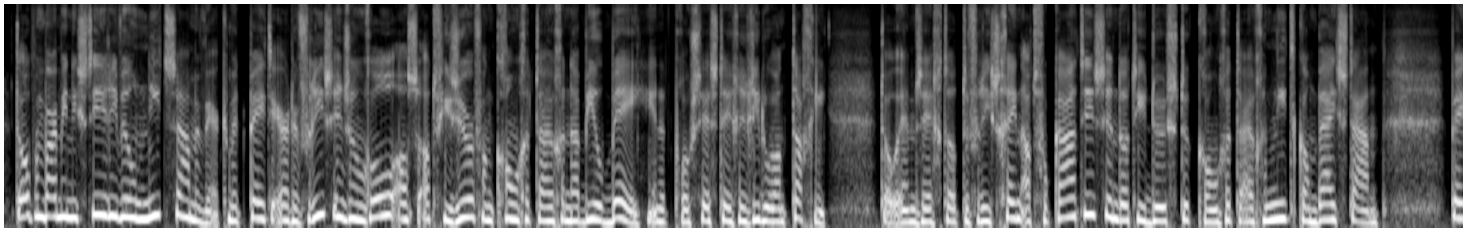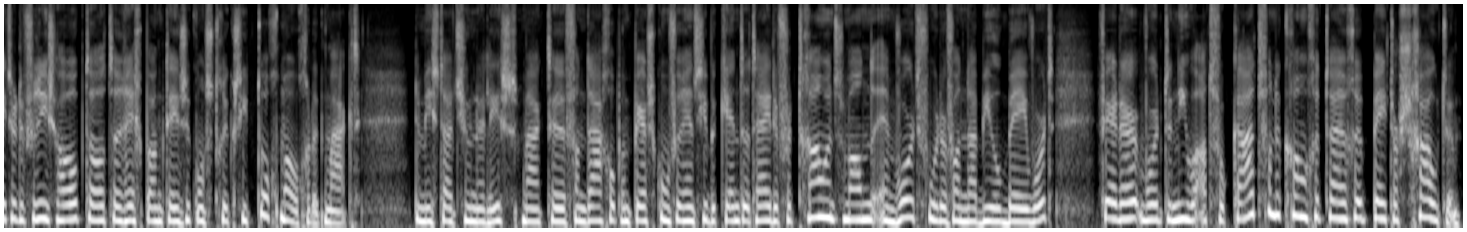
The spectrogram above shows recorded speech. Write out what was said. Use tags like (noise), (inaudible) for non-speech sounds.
Het Openbaar Ministerie wil niet samenwerken met Peter R. de Vries... in zijn rol als adviseur van kroongetuige Nabil B. in het proces tegen Ridouan Taghi. Het OM zegt dat de Vries geen advocaat is... en dat hij dus de kroongetuige niet kan bijstaan. Peter de Vries hoopt dat de rechtbank deze constructie toch mogelijk maakt. De misdaadjournalist maakte vandaag op een persconferentie bekend... dat hij de vertrouwensman en woordvoerder van Nabil B. wordt. Verder wordt de nieuwe advocaat van de kroongetuige Peter Schouten.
